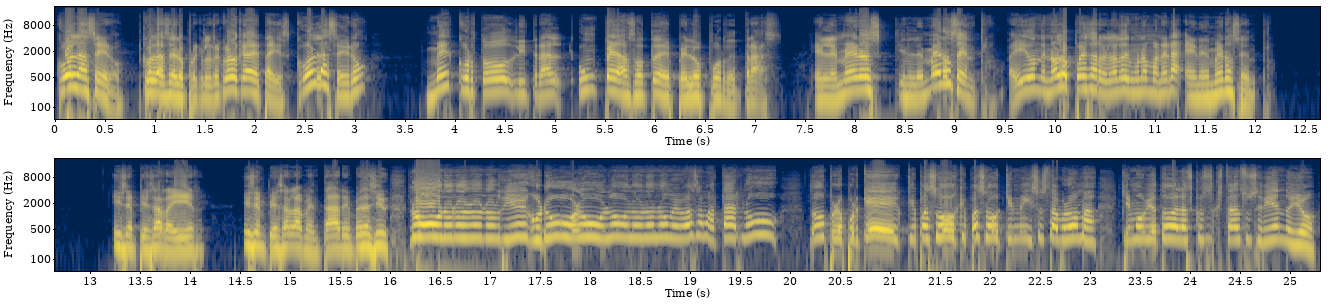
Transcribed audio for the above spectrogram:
cola cero, cola cero, porque le recuerdo cada detalle, cola cero me cortó literal un pedazote de pelo por detrás. En el mero, en el mero centro. Ahí donde no lo puedes arreglar de ninguna manera, en el mero centro. Y se empieza a reír. Y se empieza a lamentar. Y empieza a decir, no, no, no, no, no, Diego, no, no, no, no, no, no, me vas a matar, no. No, pero ¿por qué? ¿Qué pasó? ¿Qué pasó? ¿Quién me hizo esta broma? ¿Quién movió todas las cosas que estaban sucediendo? yo,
